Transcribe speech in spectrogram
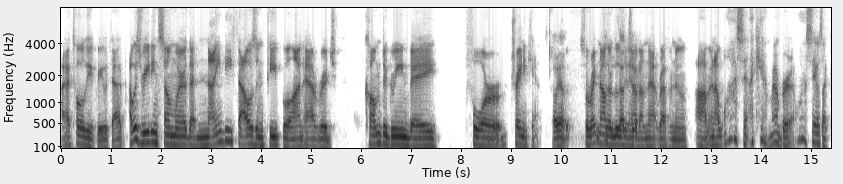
I, totally agree with that. I was reading somewhere that 90,000 people on average come to Green Bay for training camps. Oh yeah, So right now they're losing out on that revenue. Um, and I want to say I can't remember. I want to say it was like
